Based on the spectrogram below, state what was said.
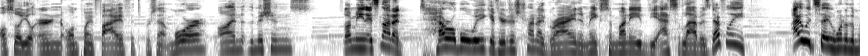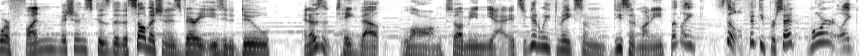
Also, you'll earn 1.5, 50% more on the missions. So, I mean, it's not a terrible week if you're just trying to grind and make some money. The Acid Lab is definitely, I would say, one of the more fun missions because the, the cell mission is very easy to do and it doesn't take that long. So I mean, yeah, it's a good week to make some decent money, but like still 50% more? Like,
